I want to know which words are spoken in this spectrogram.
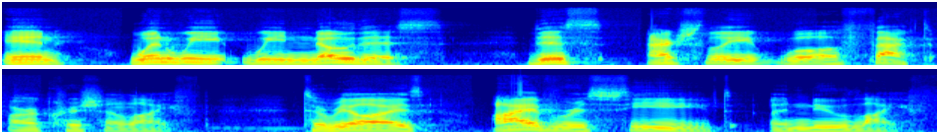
And when we, we know this, this actually will affect our Christian life. To realize I've received a new life.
